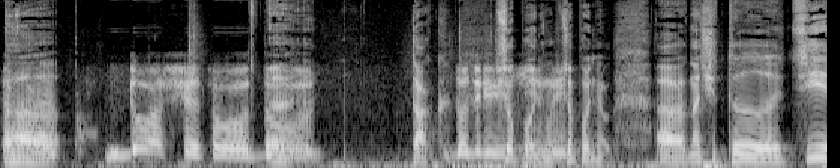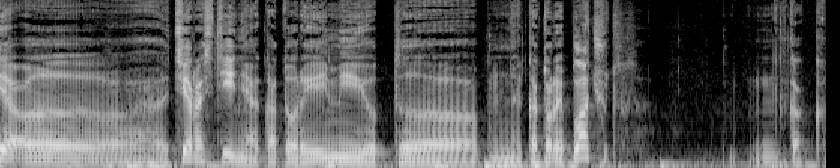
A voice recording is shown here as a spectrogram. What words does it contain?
такая, а... до этого, до... Так, все понял, все понял. А, значит, э, те, э, те растения, которые имеют, э, которые плачут, как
